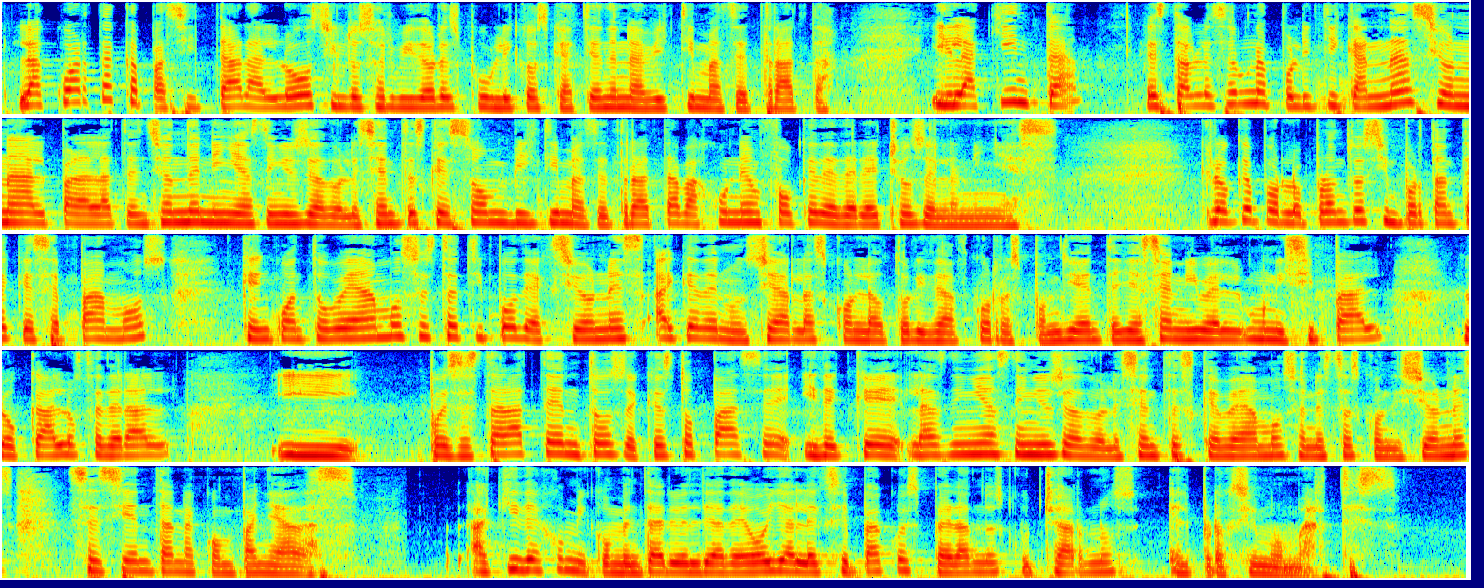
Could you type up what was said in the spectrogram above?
La cuarta, capacitar a los y los servidores públicos que atienden a víctimas de trata. Y la quinta, establecer una política nacional para la atención de niñas, niños y adolescentes que son víctimas de trata bajo un enfoque de derechos de la niñez. Creo que por lo pronto es importante que sepamos que en cuanto veamos este tipo de acciones hay que denunciarlas con la autoridad correspondiente, ya sea a nivel municipal, local o federal, y pues estar atentos de que esto pase y de que las niñas, niños y adolescentes que veamos en estas condiciones se sientan acompañadas. Aquí dejo mi comentario el día de hoy, Alex y Paco, esperando escucharnos el próximo martes.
